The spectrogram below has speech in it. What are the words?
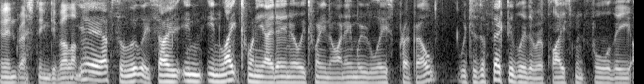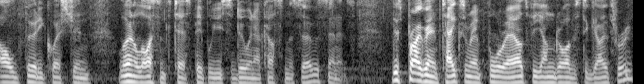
an interesting development. Yeah, absolutely. So in, in late 2018, early 2019, we released PrepL, which is effectively the replacement for the old 30 question learner license test people used to do in our customer service centres. This program takes around four hours for young drivers to go through,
